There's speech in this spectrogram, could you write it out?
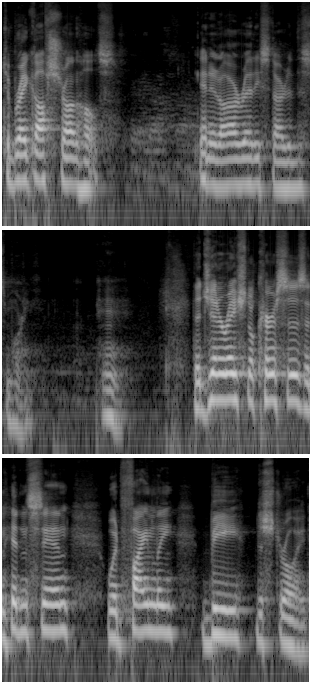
to break off strongholds. And it already started this morning. Hmm. The generational curses and hidden sin would finally be destroyed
